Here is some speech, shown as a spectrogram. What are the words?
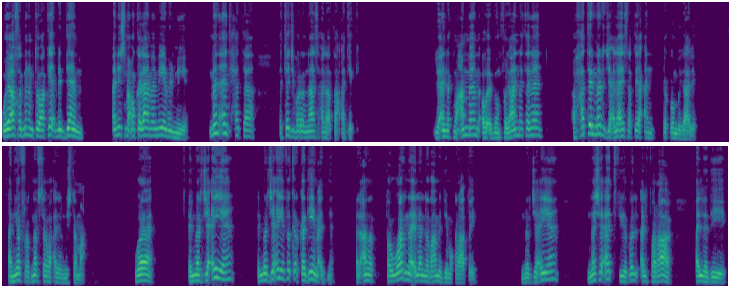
ويأخذ منهم تواقيع بالدم. أن يسمعوا كلامه مية بالمية. من أنت حتى تجبر الناس على طاعتك؟ لأنك معمم أو ابن فلان مثلا أو حتى المرجع لا يستطيع أن يقوم بذلك أن يفرض نفسه على المجتمع. والمرجعية المرجعية فكر قديم عندنا. الآن طورنا إلى النظام الديمقراطي. المرجعية نشأت في ظل الفراغ الذي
